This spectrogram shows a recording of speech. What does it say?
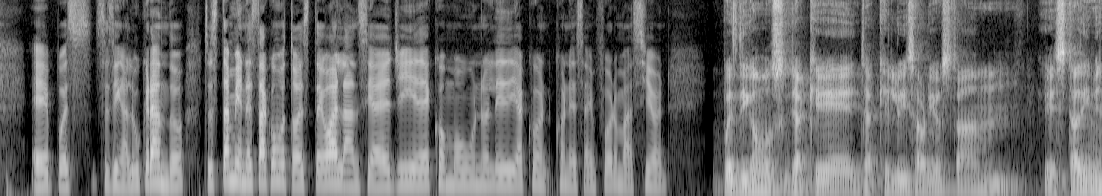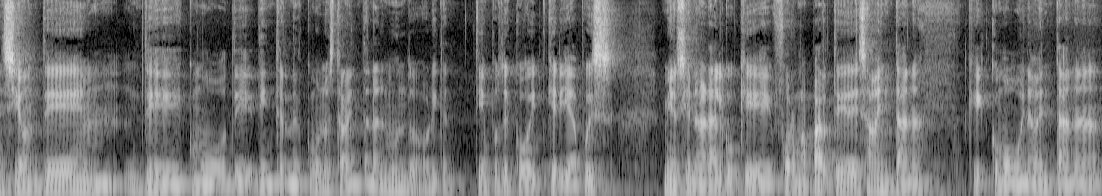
eh, pues se sigan lucrando. Entonces también está como todo este balance allí de cómo uno lidia con, con esa información. Pues digamos, ya que, ya que Luis abrió esta, esta dimensión de, de, como de, de Internet como nuestra ventana al mundo, ahorita en tiempos de COVID quería pues mencionar algo que forma parte de esa ventana, que como buena ventana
